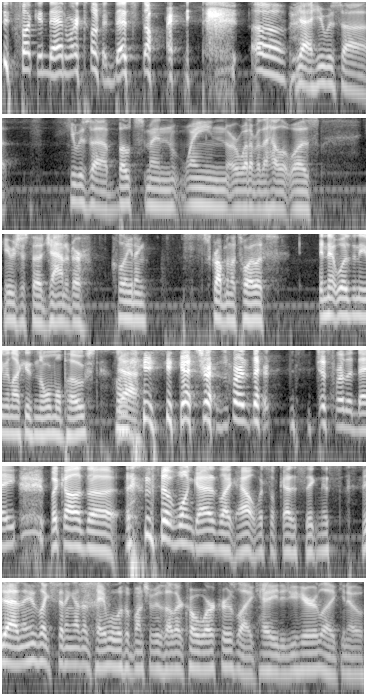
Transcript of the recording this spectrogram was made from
his fucking dad worked on a Death Star. uh, Yeah, he was uh he was uh boatsman Wayne or whatever the hell it was. He was just a janitor cleaning, scrubbing the toilets. and that wasn't even like his normal post. Like, Yeah. he got transferred there just for the day because uh the one guy's like out with some kind of sickness. Yeah, and then he's like sitting at the table with a bunch of his other coworkers, like, "Hey, did you hear? Like, you know,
